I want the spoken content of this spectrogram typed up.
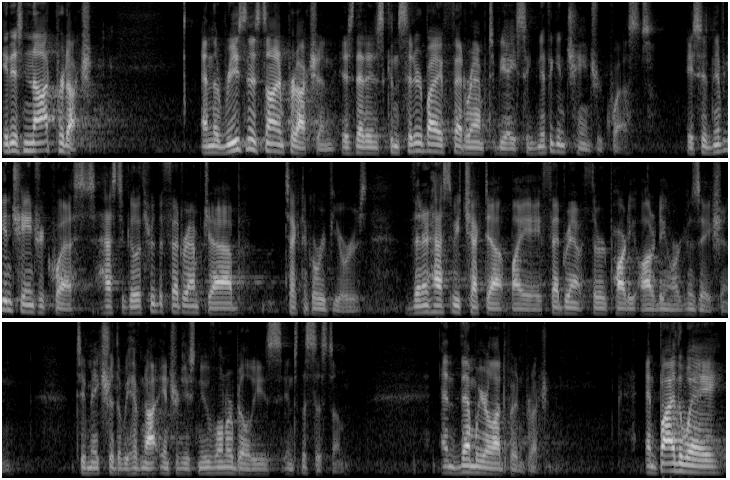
It is not production. And the reason it's not in production is that it is considered by FedRAMP to be a significant change request. A significant change request has to go through the FedRAMP JAB technical reviewers. Then it has to be checked out by a FedRAMP third-party auditing organization to make sure that we have not introduced new vulnerabilities into the system. And then we are allowed to put it in production. And by the way,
